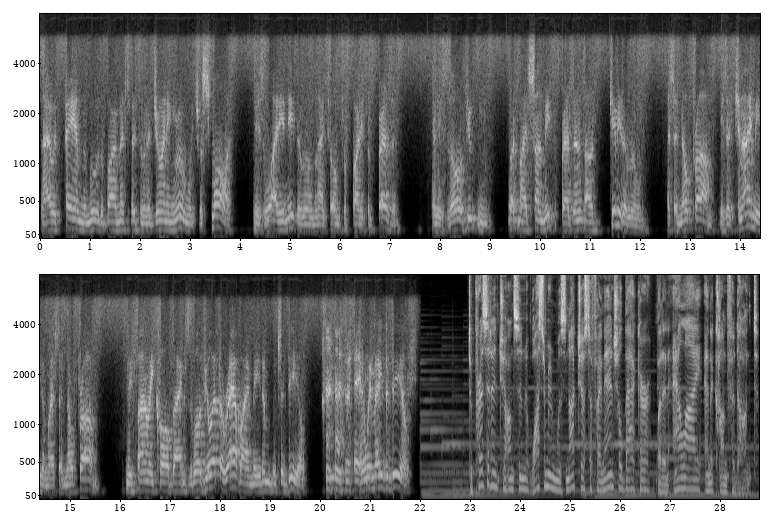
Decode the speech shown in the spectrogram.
And I would pay him to move the bar mitzvah to an adjoining room, which was smaller. And he said, Why do you need the room? And I told him for a party for the president. And he says, Oh, if you can let my son meet the president, I'll give you the room. I said, no problem. He said, can I meet him? I said, no problem. And he finally called back and said, Well, if you let the rabbi meet him, it's a deal. and we made the deal. To President Johnson, Wasserman was not just a financial backer, but an ally and a confidant.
